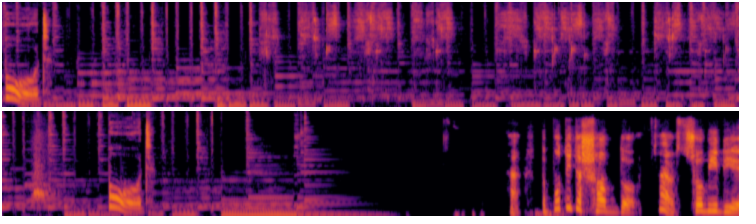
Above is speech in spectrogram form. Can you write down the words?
board. তো প্রতিটা শব্দ হ্যাঁ ছবি দিয়ে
